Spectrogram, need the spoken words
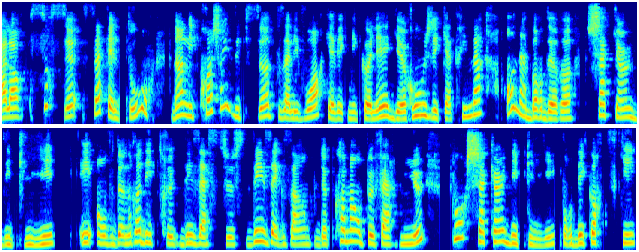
Alors, sur ce, ça fait le tour. Dans les prochains épisodes, vous allez voir qu'avec mes collègues Rouge et Katrina, on abordera chacun des piliers et on vous donnera des trucs, des astuces, des exemples de comment on peut faire mieux pour chacun des piliers pour décortiquer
